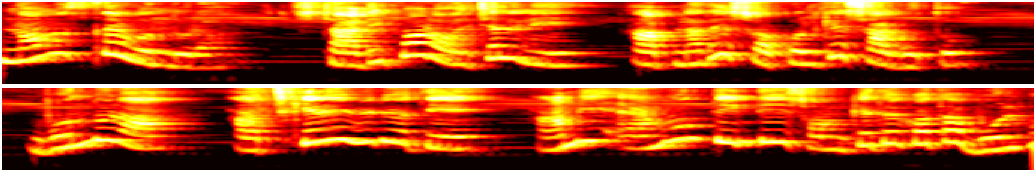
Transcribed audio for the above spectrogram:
নমস্কার বন্ধুরা। স্টাডি ফর অল চ্যানেলে আপনাদের সকলকে স্বাগত। বন্ধুরা, আজকের এই ভিডিওতে আমি এমন তিনটি সংকেতের কথা বলব।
